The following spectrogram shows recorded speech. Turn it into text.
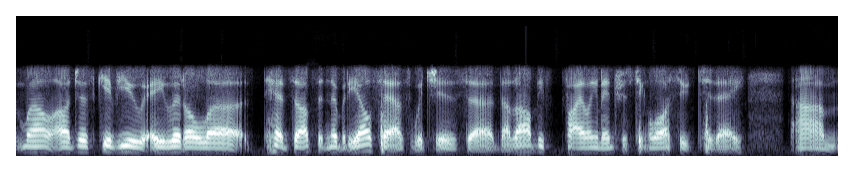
well, I'll just give you a little uh, heads up that nobody else has, which is uh, that I'll be filing an interesting lawsuit today. Um,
